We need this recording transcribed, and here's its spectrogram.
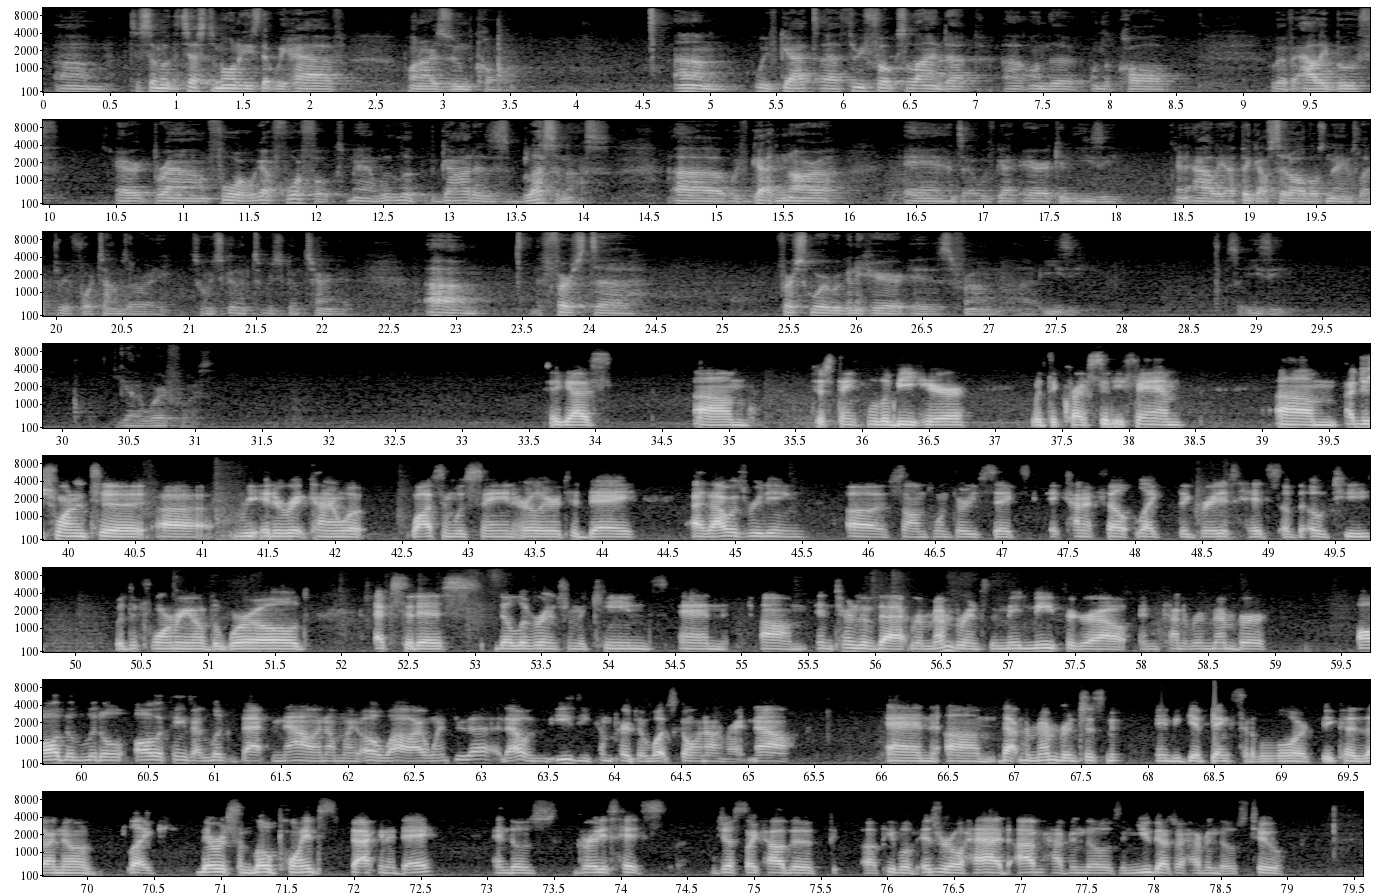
um, to some of the testimonies that we have on our Zoom call. Um, we've got uh, three folks lined up uh, on the on the call. We have Ali Booth, Eric Brown, four. We got four folks. Man, we, look, God is blessing us. Uh, we've got Nara, and uh, we've got Eric and Easy and Ali. I think I've said all those names like three or four times already. So we're just gonna we're just gonna turn it. Um, the first uh, First word we're to hear is from uh, Easy. So, Easy, you got a word for us? Hey, guys. Um, just thankful to be here with the Christ City fam. Um, I just wanted to uh, reiterate kind of what Watson was saying earlier today. As I was reading uh, Psalms 136, it kind of felt like the greatest hits of the OT with the forming of the world, Exodus, deliverance from the kings, and um, in terms of that remembrance, it made me figure out and kind of remember all the little all the things I look back now and I'm like, oh wow, I went through that. That was easy compared to what's going on right now. And um, that remembrance just made me give thanks to the Lord because I know like there were some low points back in the day, and those greatest hits, just like how the uh, people of Israel had, I'm having those, and you guys are having those too.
